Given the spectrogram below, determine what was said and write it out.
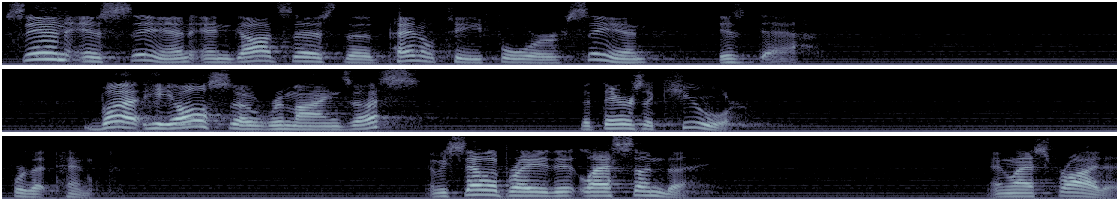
Sin is sin, and God says the penalty for sin is death. But he also reminds us that there's a cure for that penalty. And we celebrated it last Sunday and last Friday.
